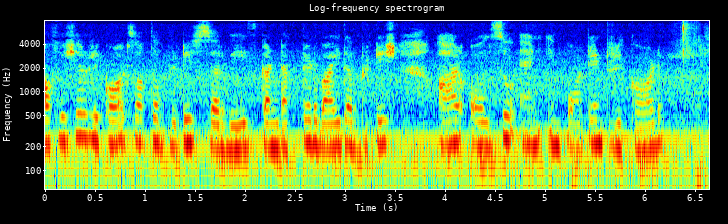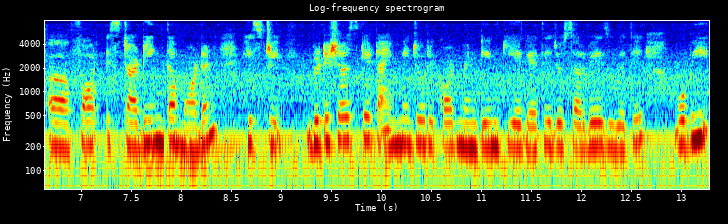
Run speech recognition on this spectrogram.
Official records of the British surveys conducted by the British are also an important record. For studying the modern history Britishers के टाइम में जो रिकॉर्ड मेंटेन किए गए थे जो सर्वेज हुए थे वो भी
